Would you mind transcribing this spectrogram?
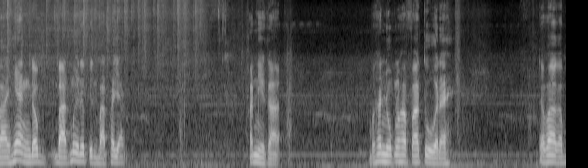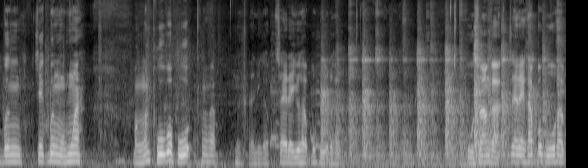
บายแห้งเดี๋ยวบาดมือเดี๋ยวเป็นบาดพยักขันนี้ก็บ่ท่านยกนะครับฟ้าตู้ก็ได้ แต่ว่ากับเบิ้งเช็คเบิ้งหมองหัวหมองมันผูบ่ผูนะครับนี่อันนี้ก็ใส่ได้อยู่ครับบ่ผูนะครับผูซองก็ใส่ได้ครับบ่ผูครับ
